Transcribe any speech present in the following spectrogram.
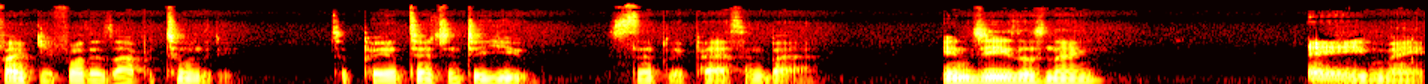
Thank you for this opportunity to pay attention to you simply passing by. In Jesus' name, amen.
